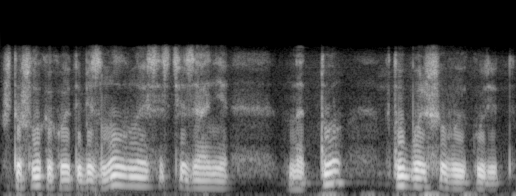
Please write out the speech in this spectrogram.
что шло какое-то безмолвное состязание на то, кто больше выкурит.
